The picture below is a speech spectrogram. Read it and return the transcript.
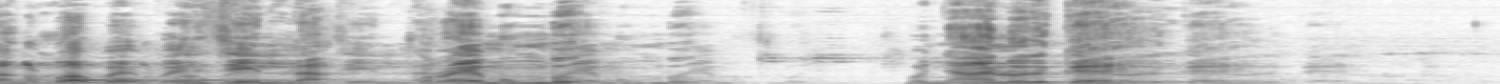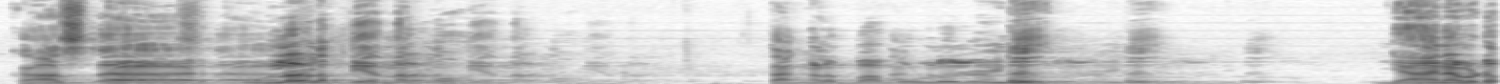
തങ്ങൾപ്പാപ്പയെ പരിചയമില്ല. കുറെ മുമ്പ്. അപ്പൊ ഞാൻ ഒരിക്കെ കാസ് ആ, ഉള്ളളത്തി എന്നപ്പോ തങ്ങളിപ്പാപ്പ ഉള്ളിലുണ്ട്. ഞാൻ അവിടെ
